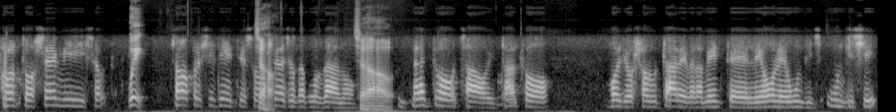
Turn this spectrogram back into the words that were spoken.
Pronto, Semi. Oui. Ciao Presidente, sono Ciao. Sergio da Bolzano. Ciao. Intanto, ciao, intanto voglio salutare veramente Leone 11, 11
